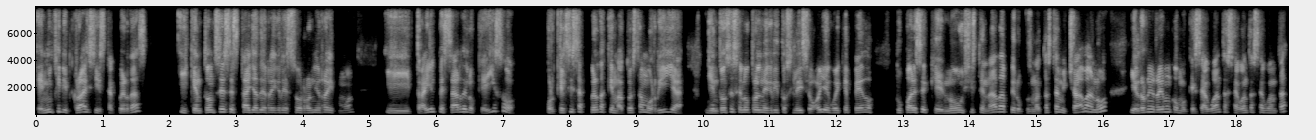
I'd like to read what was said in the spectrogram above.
en Infinite Crisis, ¿te acuerdas? Y que entonces está ya de regreso Ronnie Raymond y trae el pesar de lo que hizo, porque él sí se acuerda que mató a esta morrilla. Y entonces el otro, el negrito, sí le dice, oye, güey, ¿qué pedo? tú parece que no hiciste nada, pero pues mataste a mi chava, ¿no? Y el Ronnie Raymond como que se aguanta, se aguanta, se aguanta.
